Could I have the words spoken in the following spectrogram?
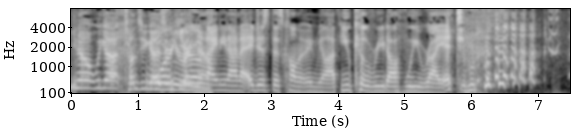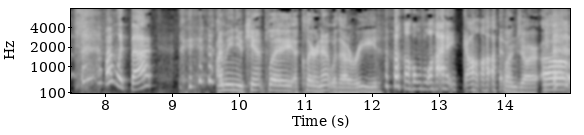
You know, we got tons of you guys War in here Hero right now. 99. I just, this comment made me laugh. You kill Reed off, we riot. I'm with that. I mean, you can't play a clarinet without a reed. Oh my god. Fun jar. Uh,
